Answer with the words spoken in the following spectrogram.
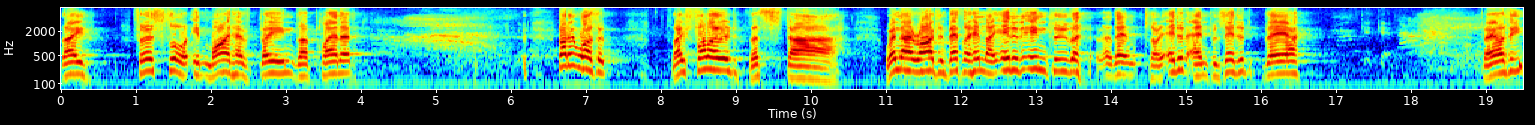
they first thought it might have been the planet. But it wasn't. They followed the star. When they arrived in Bethlehem, they entered into the, uh, their, sorry, entered and presented their bounty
